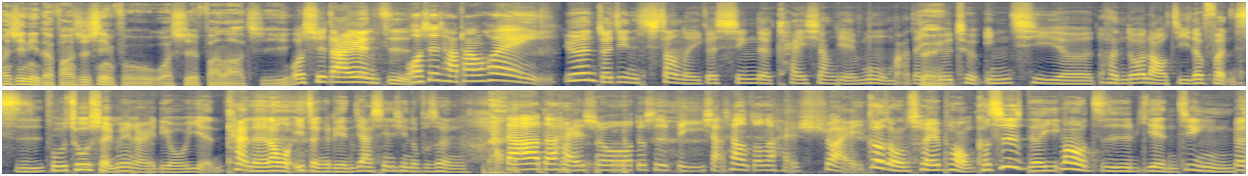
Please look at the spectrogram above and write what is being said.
关心你的房事幸福，我是房老吉。我是大院子。我是茶汤会，因为最近上了一个新的开箱节目嘛，在 YouTube 引起了很多老吉的粉丝浮出水面来留言，看得让我一整个廉价心情都不是很好。大家都还说就是比想象中的还帅。各种吹捧，可是你的帽子、眼镜跟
